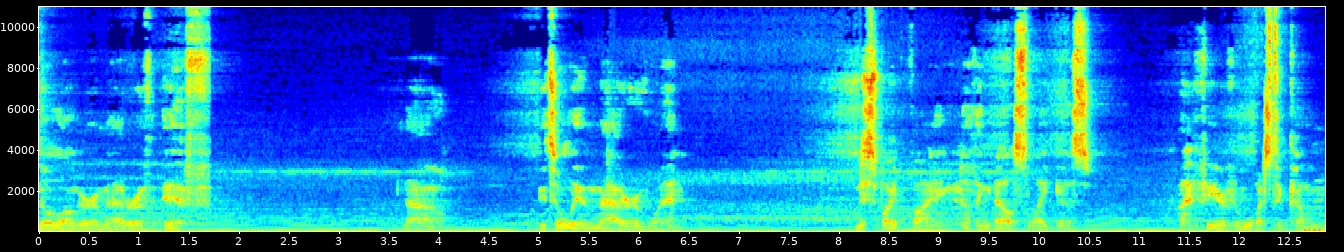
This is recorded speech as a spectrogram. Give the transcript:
no longer a matter of if. Now, it's only a matter of when. Despite finding nothing else like us, I fear for what's to come.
